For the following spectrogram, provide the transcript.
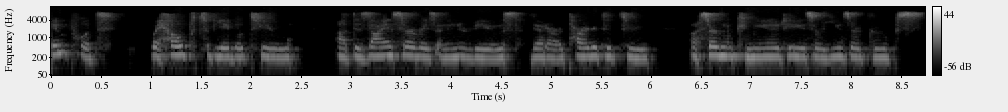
inputs, we hope to be able to uh, design surveys and interviews that are targeted to uh, certain communities or user groups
